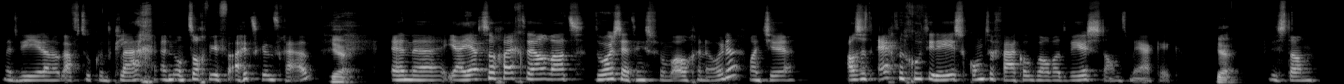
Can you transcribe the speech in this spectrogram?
Met wie je dan ook af en toe kunt klagen. En dan toch weer vooruit kunt gaan. Ja, En eh, ja, je hebt toch echt wel wat doorzettingsvermogen nodig. Want je, als het echt een goed idee is, komt er vaak ook wel wat weerstand, merk ik. Ja. Dus dan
